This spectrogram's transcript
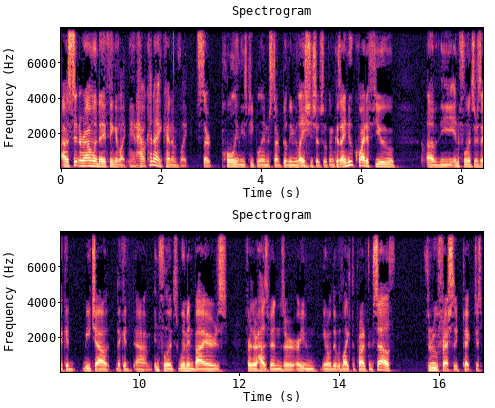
i was sitting around one day thinking like man how can i kind of like start pulling these people in and start building relationships with them? Because i knew quite a few of the influencers that could reach out that could um, influence women buyers for their husbands or, or even you know that would like the product themselves through freshly picked just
